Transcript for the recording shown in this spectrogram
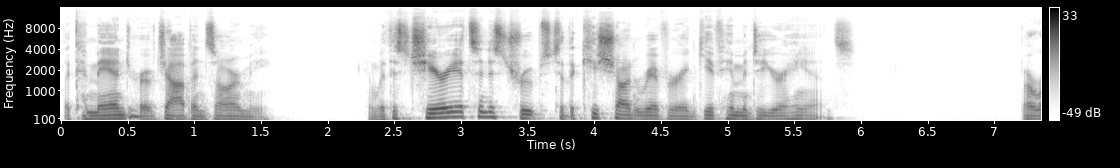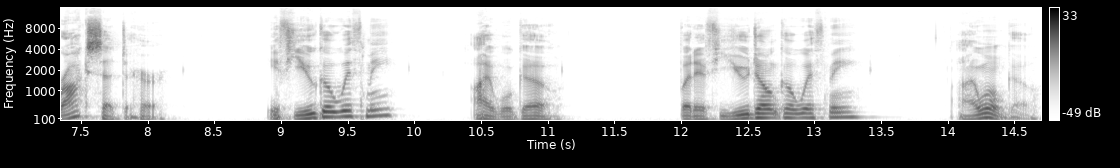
the commander of Jabin's army, and with his chariots and his troops to the Kishon River, and give him into your hands. Barak said to her, If you go with me, I will go. But if you don't go with me, I won't go.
